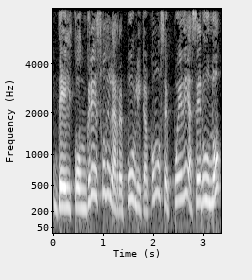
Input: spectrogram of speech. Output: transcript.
del Congreso de la República. ¿Cómo se puede hacer uno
